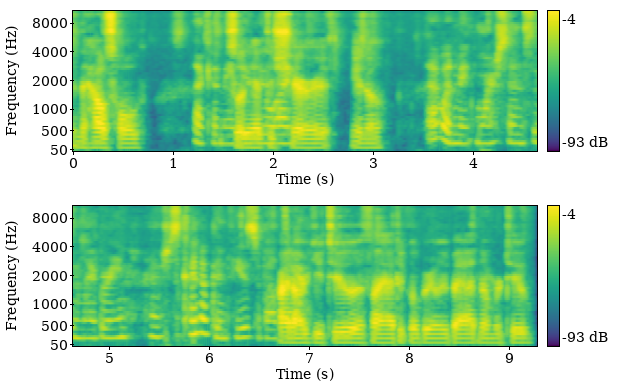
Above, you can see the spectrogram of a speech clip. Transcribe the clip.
in the household, that could maybe so they have to why. share it. You know, That would make more sense in my brain. I was just kind of confused about that. I'd that. argue too if I had to go barely bad. Number two,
